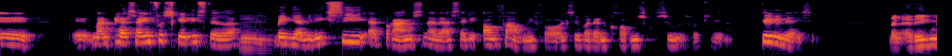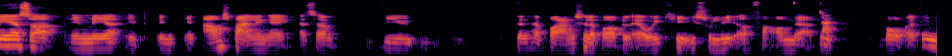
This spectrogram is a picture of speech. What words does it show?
øh, øh, man passer ind forskellige steder. Mm. Men jeg vil ikke sige, at branchen er været særlig omfavnende i forhold til, hvordan kroppen skulle se ud for kvinder. Det vil jeg ikke sige. Men er det ikke mere så en mere et, en, en afspejling af, altså vi, den her branche eller boble er jo ikke helt isoleret fra omverdenen. Nej. Hvor at Den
